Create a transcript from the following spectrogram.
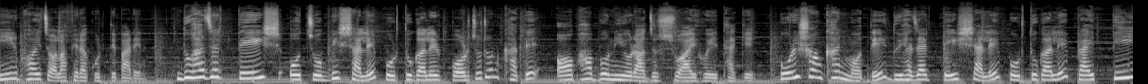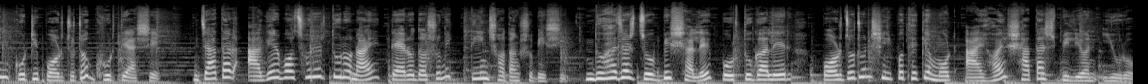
নির্ভয়ে চলাফেরা করতে পারেন। দু হাজার তেইশ ও চব্বিশ সালে পর্তুগালের পর্যটন খাতে অভাবনীয় রাজস্ব আয় হয়ে থাকে। পরিসংখ্যান মতে দুই হাজার তেইশ সালে পর্তুগালে প্রায় তিন কোটি পর্যটক ঘুরতে আসে। যা তার আগের বছরের তুলনায় তেরো দশমিক তিন শতাংশ বেশি। দু হাজার চব্বিশ সালে পর্তুগালের পর্যটন শিল্প থেকে মোট আয় হয় সাতাশ বিলিয়ন ইউরো।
